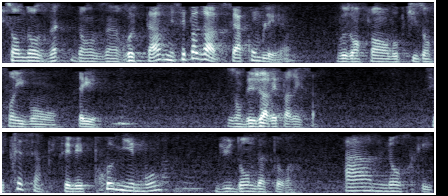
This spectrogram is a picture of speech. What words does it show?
ils sont dans un, dans un retard, mais c'est pas grave, c'est à combler. Hein. Vos enfants, vos petits-enfants, ils vont, ça y est, ils ont déjà réparé ça. C'est très simple, c'est les premiers mots du don de la Torah. Anochi.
